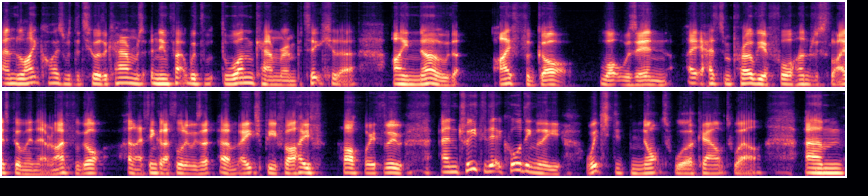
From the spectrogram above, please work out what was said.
and likewise with the two other cameras, and in fact with the one camera in particular, I know that I forgot what was in. It had some Provia 400 slide film in there, and I forgot and I think I thought it was um, HP5 halfway through, and treated it accordingly, which did not work out well. Um,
